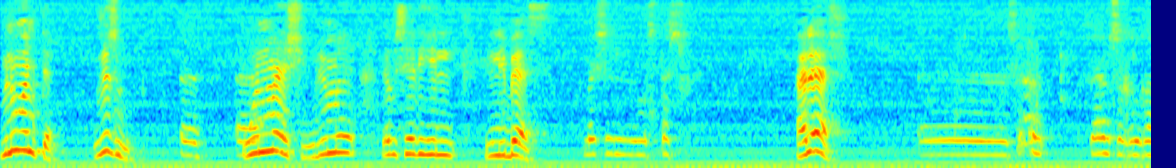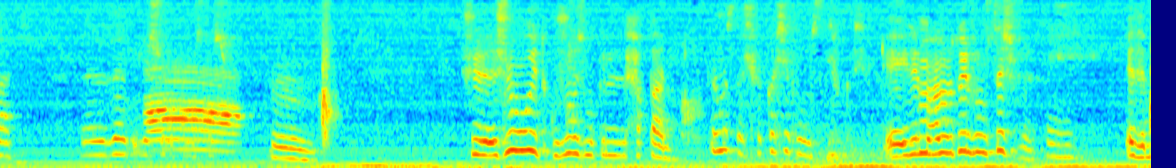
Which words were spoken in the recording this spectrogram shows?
من هو أنت؟ وش اسمك؟ آه، آه، وين ماشي؟ ولما لابس هذه ال- اللباس. ماشي المستشفى. علاش؟ سأن- سأنشغل غادي آه، إلى المستشفى. شنو هويتك وشنو اسمك الحقاني؟ في المستشفى كل شيء في المستشفى كل شيء. إيه، إذا المعاملة طويل في المستشفى. إيه. اذهب.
